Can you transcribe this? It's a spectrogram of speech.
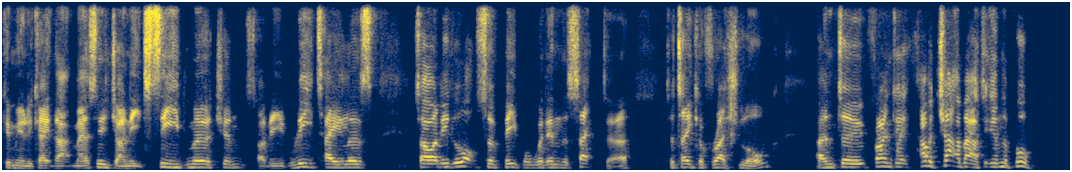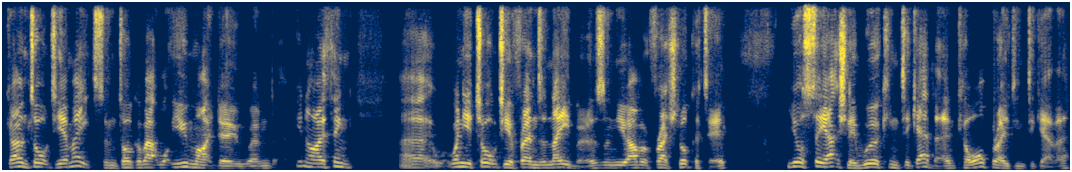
communicate that message. I need seed merchants. I need retailers. So I need lots of people within the sector to take a fresh look and to, frankly, have a chat about it in the pub. Go and talk to your mates and talk about what you might do. And you know, I think uh, when you talk to your friends and neighbours and you have a fresh look at it, you'll see actually working together and cooperating together,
